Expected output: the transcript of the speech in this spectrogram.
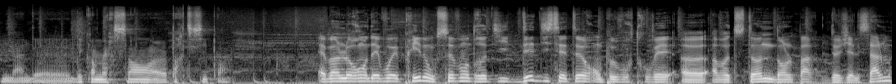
ben, des, commerçants participants. Eh ben, le rendez-vous est pris, donc ce vendredi dès 17h, on peut vous retrouver euh, à votre stand dans le parc de Vielsalm.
